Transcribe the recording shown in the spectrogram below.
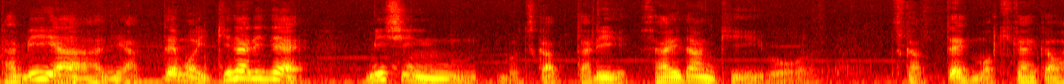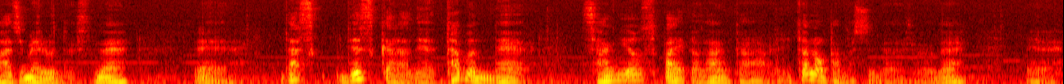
ー、旅屋にあってもいきなりねミシンを使ったり裁断機を使ってもう機械化を始めるんですね。えー、ですですからね多分ね産業スパイかなんかいたのかもしれないですよね。え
